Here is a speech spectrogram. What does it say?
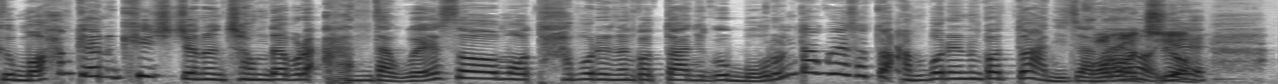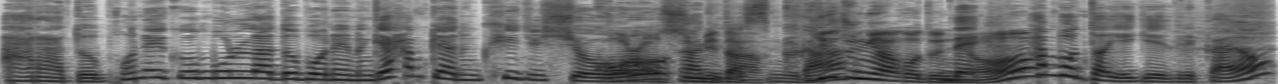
그 뭐 함께하는 퀴즈쇼는 정답을 안다고 해서 뭐 다 보내는 것도 아니고 모른다고 해서 또 안 보내는 것도 아니잖아요. 그렇죠. 예. 알아도 보내고 몰라도 보내는 게 함께하는 퀴즈쇼 그렇습니다. 되겠습니다. 그게 중요하거든요. 네. 한 번 더 얘기해 드릴까요?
